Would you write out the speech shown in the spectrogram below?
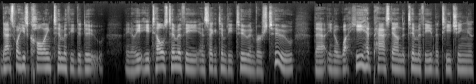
That's what he's calling Timothy to do. You know, he, he tells Timothy in 2 Timothy 2 and verse 2 that, you know, what he had passed down to Timothy, the teaching,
